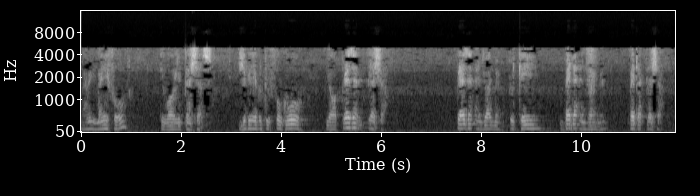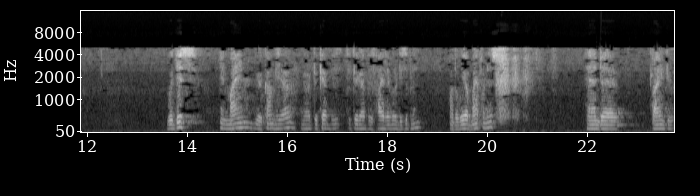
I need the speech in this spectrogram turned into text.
many, manifold the worldly pleasures. You should be able to forego your present pleasure, present enjoyment, to gain better enjoyment, better pleasure. With this in mind, you come here in order to get this, to take up this high level discipline of the way of mindfulness and uh, trying to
